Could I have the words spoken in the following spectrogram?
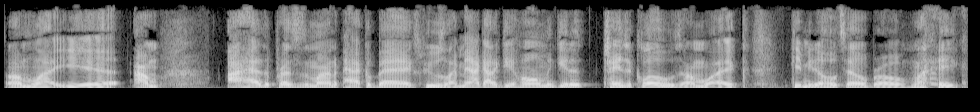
I'm like, yeah, I'm. I had the presence of mind to pack of bags. People was like, man, I gotta get home and get a change of clothes, and I'm like, give me the hotel, bro. Like,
